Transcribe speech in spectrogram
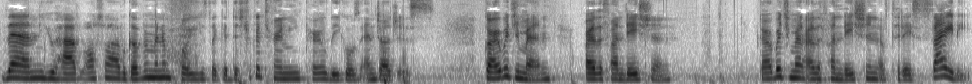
Then you have also have government employees like a district attorney, paralegals, and judges. Garbage men are the foundation. Garbage men are the foundation of today's society.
